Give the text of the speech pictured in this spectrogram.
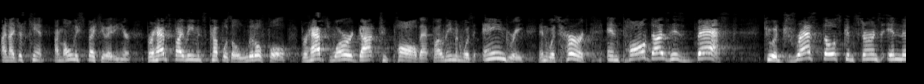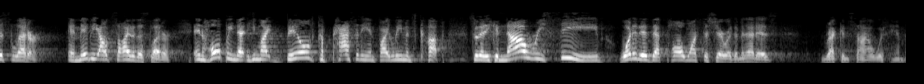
and I just can't, I'm only speculating here, perhaps Philemon's cup was a little full. Perhaps word got to Paul that Philemon was angry and was hurt, and Paul does his best to address those concerns in this letter, and maybe outside of this letter, and hoping that he might build capacity in Philemon's cup so that he can now receive what it is that Paul wants to share with him, and that is reconcile with him.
